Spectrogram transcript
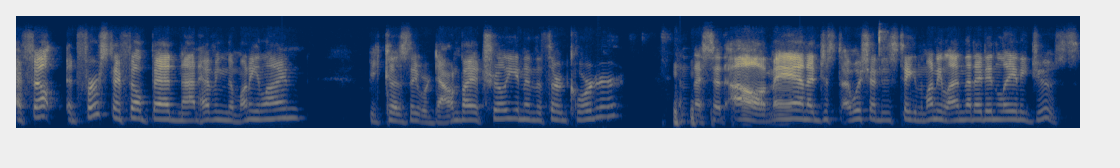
I felt at first I felt bad not having the money line because they were down by a trillion in the third quarter. And I said, Oh man, I just I wish I'd just taken the money line that I didn't lay any juice.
